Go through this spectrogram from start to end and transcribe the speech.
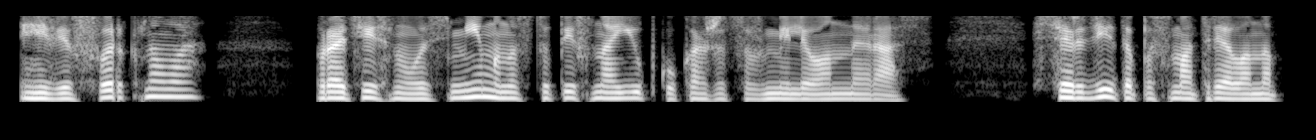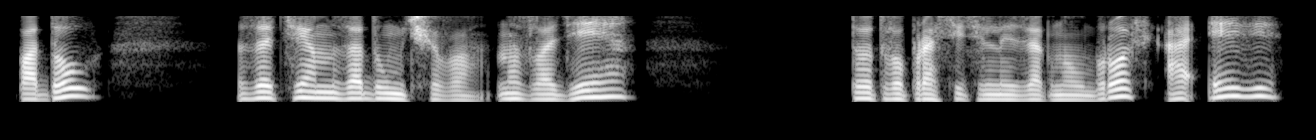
Эви фыркнула, протиснулась мимо, наступив на юбку, кажется, в миллионный раз. Сердито посмотрела на подол, затем задумчиво на злодея. Тот вопросительно изогнул бровь, а Эви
